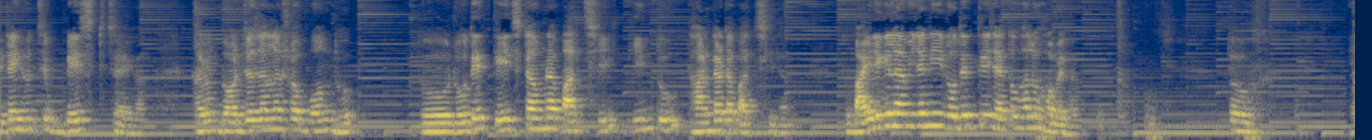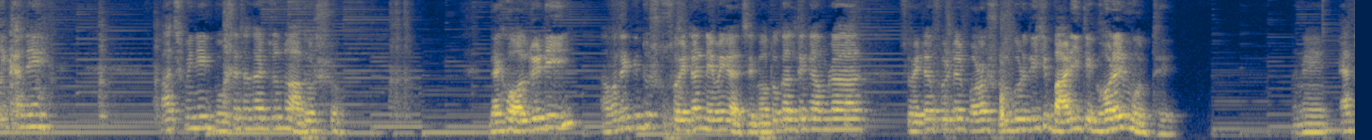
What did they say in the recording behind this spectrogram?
এটাই হচ্ছে বেস্ট জায়গা। কারণ দরজা, জানলা সব বন্ধ, তো রোদের তেজটা আমরা পাচ্ছি, কিন্তু ঠান্ডাটা পাচ্ছি না। তো বাইরে গেলে আমি জানি রোদের তেজ এত ভালো হবে না। তো এখানে পাঁচ মিনিট বসে থাকার জন্য আদর্শ। দেখো অলরেডি আমাদের কিন্তু সোয়েটার নেমে গেছে। গতকাল থেকে আমরা সোয়েটার ফোয়েটার পরা শুরু করে দিয়েছি বাড়িতে ঘরের মধ্যে। মানে এত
